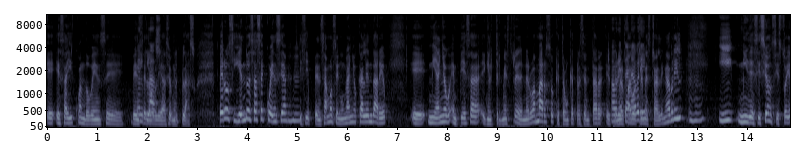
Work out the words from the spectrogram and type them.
eh, es ahí cuando vence, vence la obligación, el plazo. Pero siguiendo esa secuencia, y si pensamos en un año calendario, eh, mi año empieza en el trimestre de enero a marzo, que tengo que presentar el primer pago trimestral en abril. Y mi decisión, si estoy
